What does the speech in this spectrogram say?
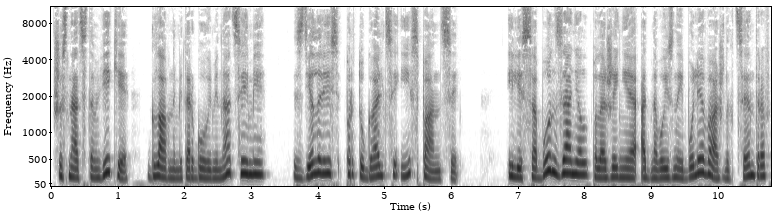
В XVI веке главными торговыми нациями сделались португальцы и испанцы. И Лиссабон занял положение одного из наиболее важных центров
